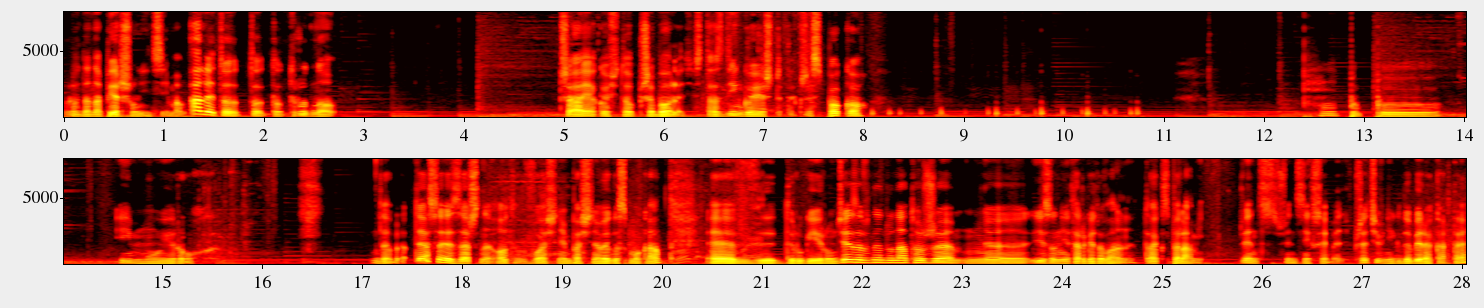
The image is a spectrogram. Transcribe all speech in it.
Prawda, na pierwszą nic nie mam, ale to, to, to trudno. Trzeba jakoś to przeboleć. Jest Tazdingo jeszcze, także spoko. I mój ruch. Dobra, to ja sobie zacznę od właśnie baśniowego smoka e, w drugiej rundzie, ze względu na to, że e, jest on nietargetowalny, tak, spelami. Więc, więc niech sobie będzie. Przeciwnik dobiera kartę.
